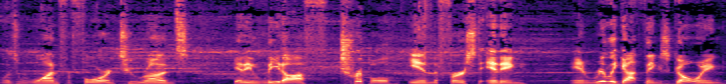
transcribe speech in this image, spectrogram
was one for four and two runs. He had a leadoff triple in the first inning and really got things going.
